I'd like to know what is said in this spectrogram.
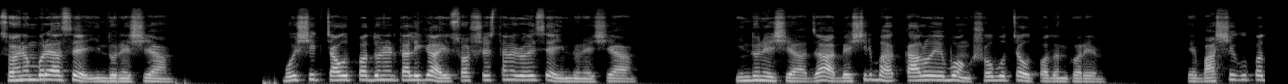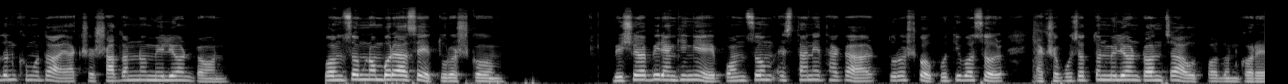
ছয় নম্বরে আছে ইন্দোনেশিয়া। বৈশ্বিক চা উৎপাদনের তালিকায় ষষ্ঠ স্থানে রয়েছে ইন্দোনেশিয়া। ইন্দোনেশিয়া, যা বেশিরভাগ কালো এবং সবুজ চা উৎপাদন করে। এর বার্ষিক উৎপাদন ক্ষমতা একশো সাতান্ন মিলিয়ন টন। পঞ্চম নম্বরে আছে তুরস্ক। বিশ্বব্যাপী র্যাঙ্কিংয়ে পঞ্চম স্থানে থাকা তুরস্ক প্রতি বছর একশো পঁচাত্তর মিলিয়ন টন চা উৎপাদন করে।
